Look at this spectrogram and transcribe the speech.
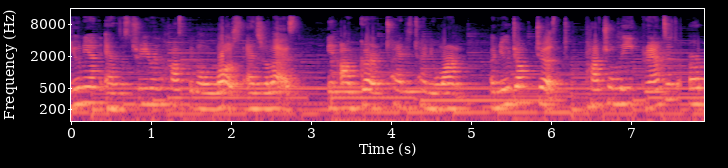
Union and the Children's Hospital Los Angeles. In August 2021, a New York judge partially granted a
